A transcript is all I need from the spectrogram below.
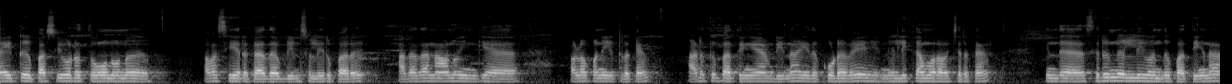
நைட்டு பசியோடு தோணுன்னு அவசியம் இருக்காது அப்படின்னு சொல்லியிருப்பார். அதை தான் நானும் இங்கே ஃபாலோ பண்ணிக்கிட்டு இருக்கேன். அடுத்து பார்த்திங்க அப்படின்னா இது கூடவே நெல்லிக்காய் மரம் வச்சுருக்கேன். இந்த சிறுநெல்லி வந்து பார்த்திங்கன்னா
